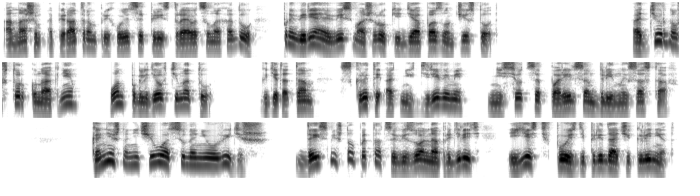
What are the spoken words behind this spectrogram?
А нашим операторам приходится перестраиваться на ходу, проверяя весьма широкий диапазон частот. Отдернув шторку на окне, он поглядел в темноту. Где-то там, скрытый от них деревьями, несется по рельсам длинный состав. Конечно, ничего отсюда не увидишь. Да и смешно пытаться визуально определить, есть в поезде передатчик или нет.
